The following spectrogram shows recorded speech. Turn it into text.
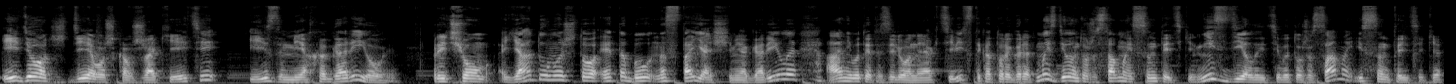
идет девушка в жакете из меха гориллы. Причем я думаю, что это был настоящий мега-гориллы, а не вот это зеленые активисты, которые говорят, мы сделаем то же самое из синтетики. Не сделайте вы то же самое из синтетики.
